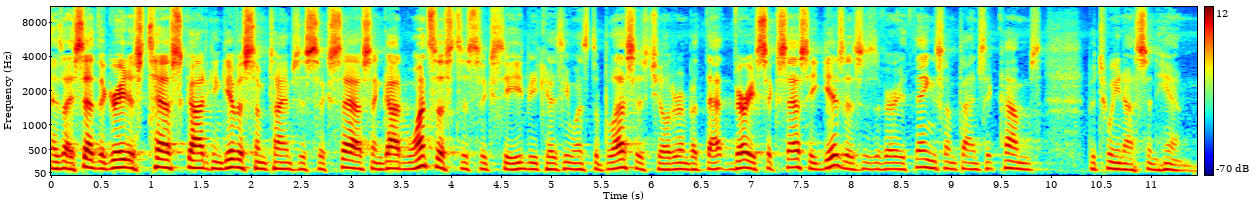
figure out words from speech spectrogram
as I said, the greatest test God can give us sometimes is success, and God wants us to succeed because He wants to bless His children, but that very success He gives us is the very thing sometimes that comes between us and Him.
